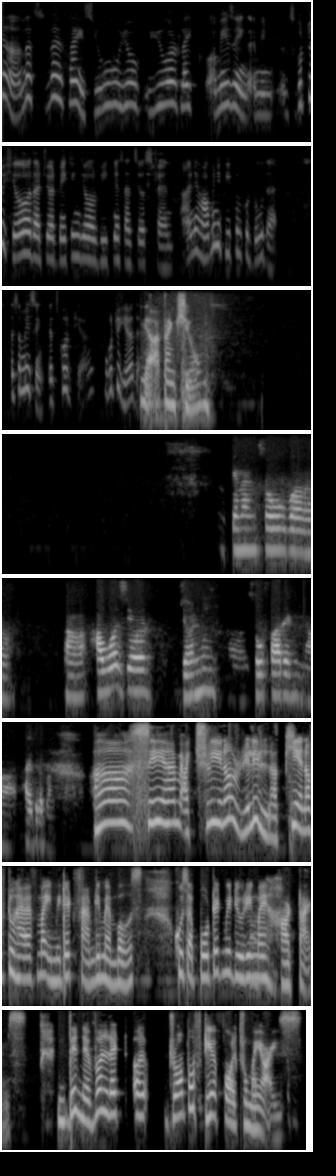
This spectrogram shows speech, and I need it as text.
Yeah, that's that's nice. You you you are like amazing. I mean, it's good to hear that you are making your weakness as your strength. I know how many people could do that. It's amazing. It's good, yeah. Good to hear that. Yeah, thank you. Okay, ma'am. So, uh, uh, how was your journey uh, so far in uh, Hyderabad? Uh, see, I'm actually, you know, really lucky enough to have my immediate family members who supported me during my Mhm. hard times. They never let a drop of tear fall through my eyes.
